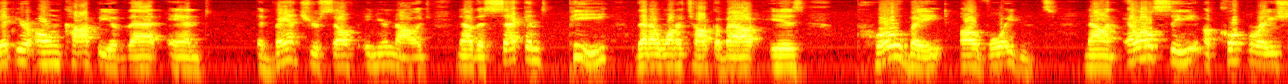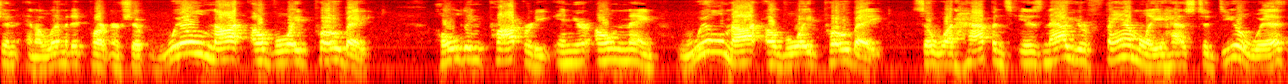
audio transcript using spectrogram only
get your own copy of that and advance yourself in your knowledge. Now, the second P that I want to talk about is probate avoidance. Now, an LLC, a corporation, and a limited partnership will not avoid probate. Holding property in your own name will not avoid probate. So, what happens is now your family has to deal with,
